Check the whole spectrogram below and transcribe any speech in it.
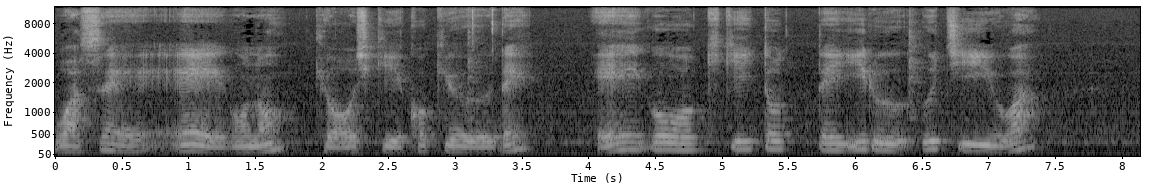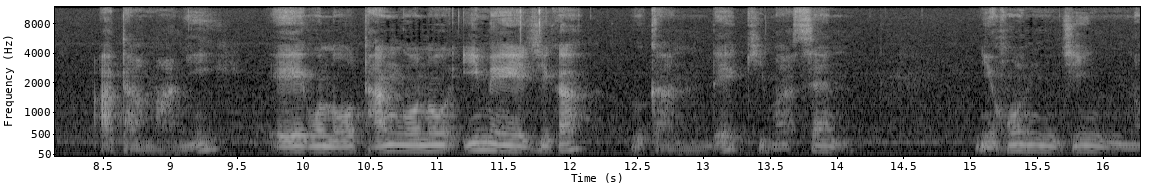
和製英語の教式呼吸で英語を聞き取っているうちは頭に英語の単語のイメージが浮かんできません日本人の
